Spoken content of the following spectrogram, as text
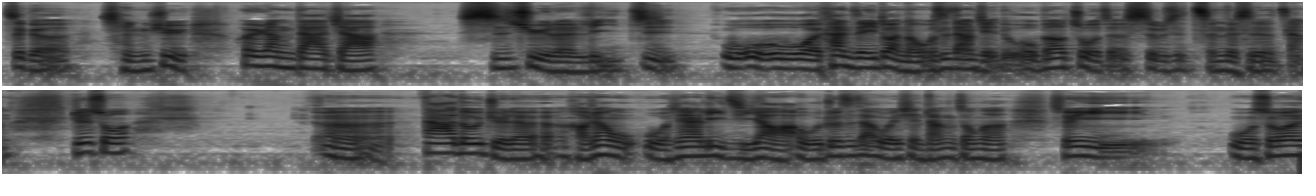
这个情绪，会让大家失去了理智。我我我看这一段呢，我是这样解读，我不知道作者是不是真的是这样，就是说，呃，大家都觉得好像我现在立即要啊，我就是在危险当中啊，所以我说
